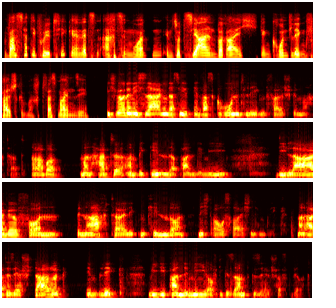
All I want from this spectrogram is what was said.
Was hat die Politik in den letzten 18 Monaten im sozialen Bereich denn grundlegend falsch gemacht? Was meinen Sie? Ich würde nicht sagen, dass sie etwas grundlegend falsch gemacht hat, aber man hatte am Beginn der Pandemie die Lage von benachteiligten Kindern nicht ausreichend im Blick. Man hatte sehr stark im Blick, wie die Pandemie auf die Gesamtgesellschaft wirkt.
